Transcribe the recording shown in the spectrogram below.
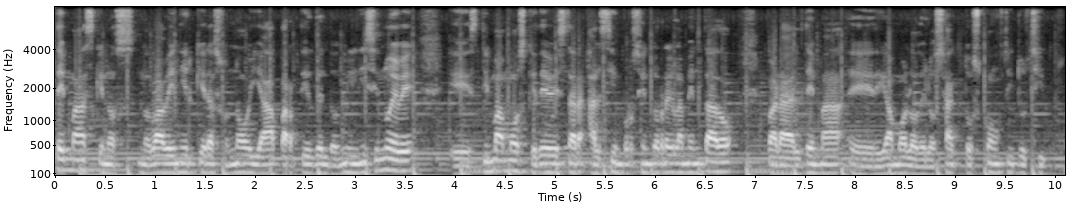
temas que nos, nos, va a venir quieras o no ya a partir del 2019 estimamos que debe estar al 100% reglamentado para el tema, eh, digamos, lo de los actos constitutivos.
